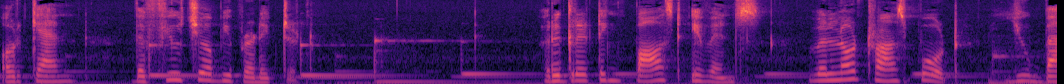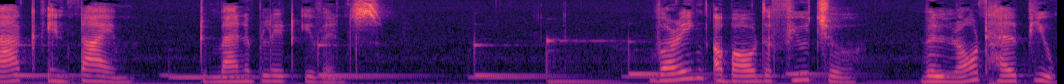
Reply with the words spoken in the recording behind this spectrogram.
or can the future be predicted. Regretting past events will not transport you back in time to manipulate events. Worrying about the future will not help you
